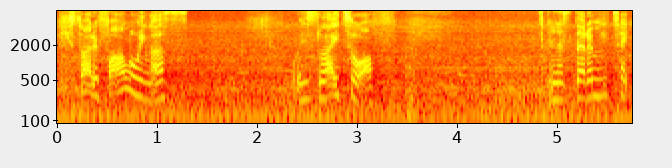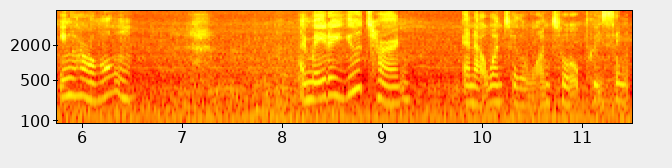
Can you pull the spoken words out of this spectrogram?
He started following us with his lights off. And instead of me taking her home, I made a U-turn and I went to the 120 precinct.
